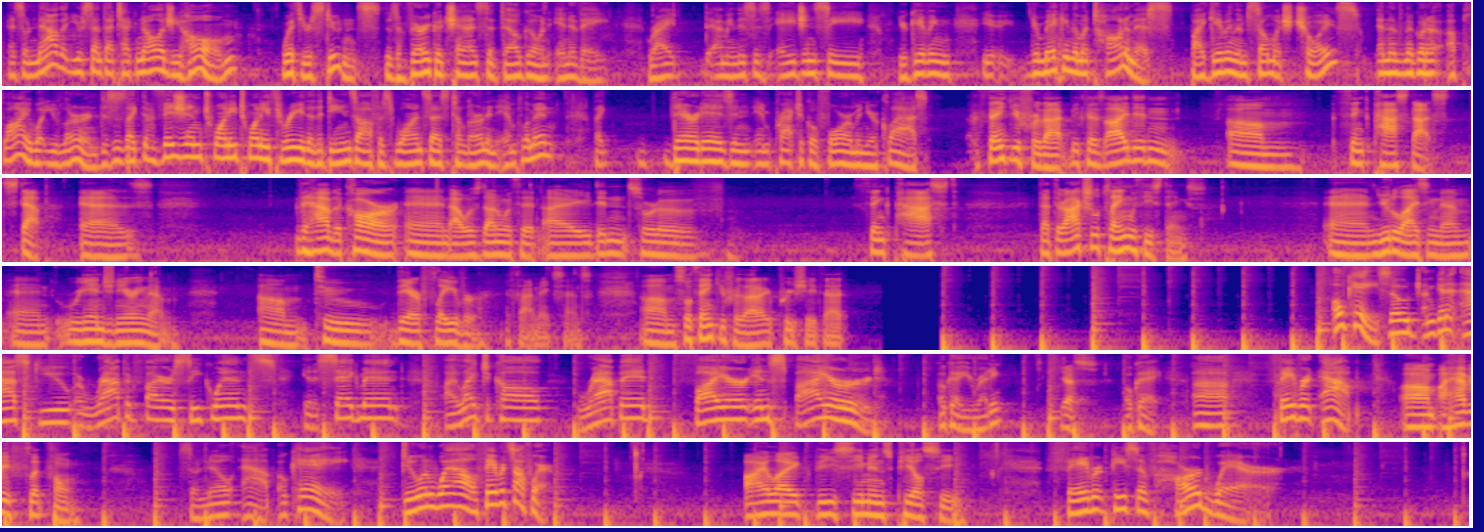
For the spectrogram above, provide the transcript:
And so now that you've sent that technology home with your students, there's a very good chance that they'll go and innovate, right? I mean, this is agency. You're giving, you're making them autonomous by giving them so much choice, and then they're going to apply what you learned. This is like the Vision 2023 that the dean's office wants us to learn and implement. Like, there it is in, in practical form in your class. Thank you for that because I didn't um, think past that step as they have the car and I was done with it. I didn't sort of think past that they're actually playing with these things and utilizing them and re-engineering them um, to their flavor, if that makes sense. Um, so thank you for that. I appreciate that. Okay, so I'm gonna ask you a rapid fire sequence in a segment I like to call Rapid Fire Inspired. Okay, you ready? Yes. Okay. Uh, favorite app? Um, I have a flip phone. So no app. Okay. Doing well. Favorite software? I like the Siemens PLC. Favorite piece of hardware?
